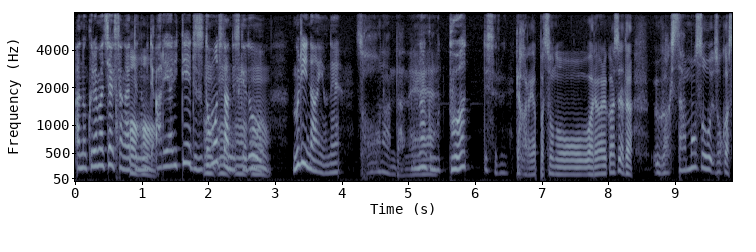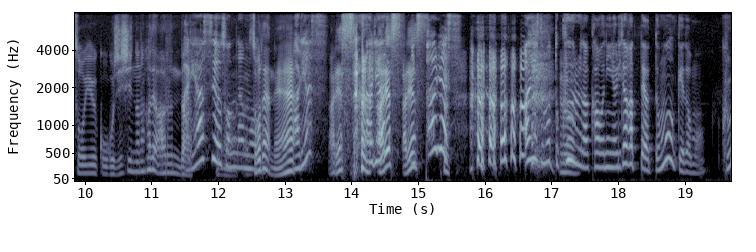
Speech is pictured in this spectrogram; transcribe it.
あの鞍馬千秋さんがやってるの見てはあれやりてえってずっと思ってたんですけど、うんうんうんうん。無理なんよね。そうなんだね。なんかもうブワってする。だからやっぱその我々からすればだから宇垣さんもそうそうかそういうこうご自身の中ではあるんだありゃっすよそんなもん。そうだよね。ありゃっす。ありゃっす。ありゃっ す。ありゃっすありゃっす。ありゃっすもっとクールな顔になりたかったよって思うけども、クー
